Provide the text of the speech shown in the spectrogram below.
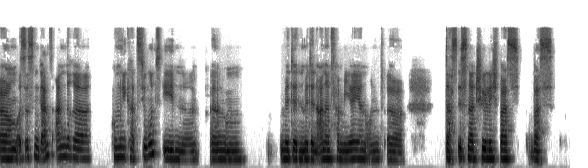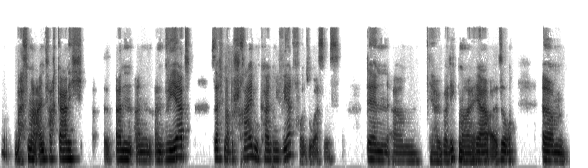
Ähm, es ist eine ganz andere Kommunikationsebene ähm, mit, den, mit den anderen Familien und äh, das ist natürlich was, was, was man einfach gar nicht an, an, an Wert, sag ich mal, beschreiben kann, wie wertvoll sowas ist. Denn, ähm, ja, überleg mal, ja, also ähm,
